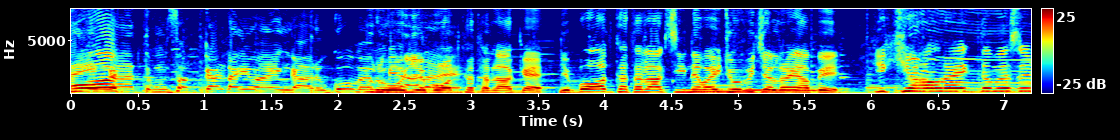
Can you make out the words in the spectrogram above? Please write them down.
आएगा तुम सबका टाइम आएगा रुको मैं ब्रो ये बहुत खतरनाक है ये बहुत खतरनाक सीन है भाई जो भी चल रहा है यहाँ पे। ये क्या हो रहा है एकदम ऐसे?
